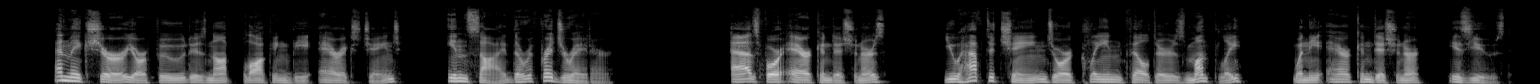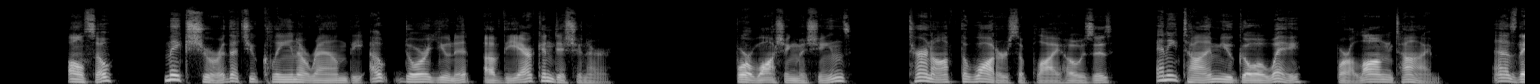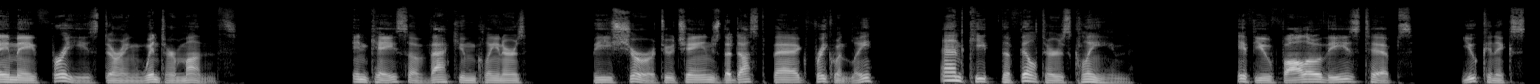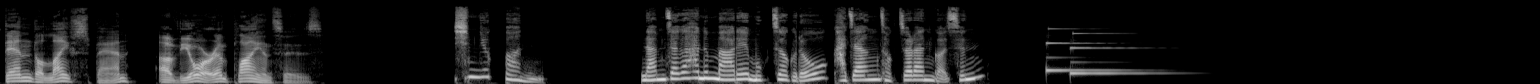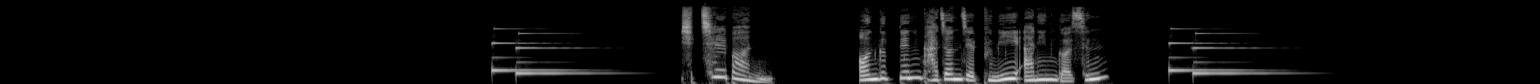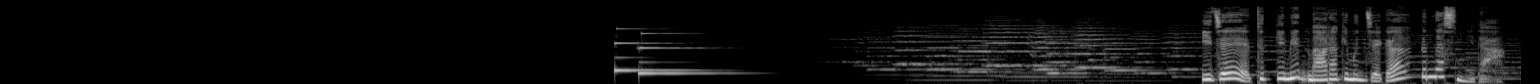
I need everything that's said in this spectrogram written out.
And make sure your food is not blocking the air exchange inside the refrigerator. As for air conditioners, you have to change or clean filters monthly when the air conditioner is used. Also, make sure that you clean around the outdoor unit of the air conditioner. For washing machines, turn off the water supply hoses anytime you go away for a long time, as they may freeze during winter months. In case of vacuum cleaners, be sure to change the dust bag frequently and keep the filters clean. If you follow these tips, you can extend the lifespan of your appliances. 16번 남자가 하는 말의 목적으로 가장 적절한 것은 (17번) 언급된 가전제품이 아닌 것은 이제 듣기 및 말하기 문제가 끝났습니다.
